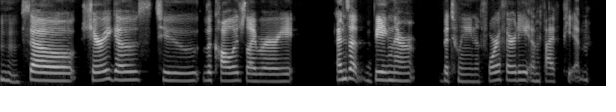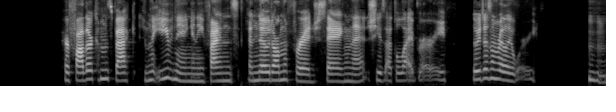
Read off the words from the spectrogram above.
Mm-hmm. So Sherry goes to the college library, ends up being there between 4:30 and 5 p.m. Her father comes back in the evening and he finds a note on the fridge saying that she's at the library. So he doesn't really worry. Mm-hmm.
